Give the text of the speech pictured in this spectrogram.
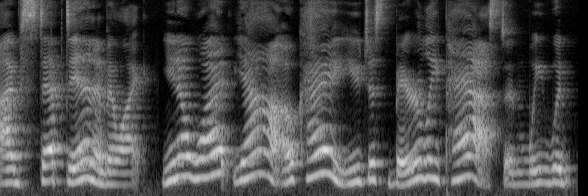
I've stepped in and been like, you know what? Yeah, okay, you just barely passed. And we would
